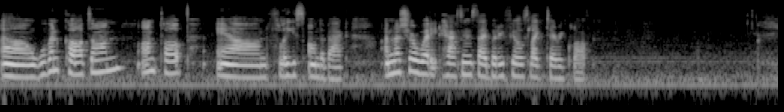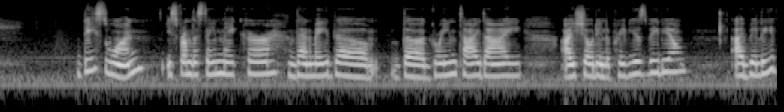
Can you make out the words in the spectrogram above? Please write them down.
uh, woven cotton on top and fleece on the back. I'm not sure what it has inside, but it feels like terry cloth. This one is from the same maker that made the, the green tie-dye I showed in the previous video. I believe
